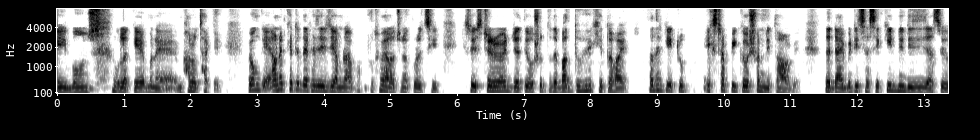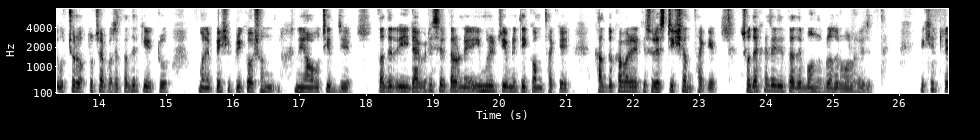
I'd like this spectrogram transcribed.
এই বোনসগুলোকে মানে ভালো থাকে। এবং অনেক ক্ষেত্রে দেখা যায় যে আমরা প্রথমে আলোচনা করেছি, কিছু স্টেরয়েড জাতীয় ওষুধ তাদের বাধ্য হয়ে খেতে হয়, তাদেরকে একটু এক্সট্রা প্রিকশন নিতে হবে। ডায়াবেটিস আছে কিডনি ডিজিজ আছে, উচ্চ রক্তচাপ আছে, তাদেরকে একটু মানে বেশি প্রিকশন নেওয়া উচিত যে, তাদের এই ডায়াবেটিসের কারণে ইমিউনিটি এমনিতেই কম থাকে, খাদ্য খাবারের কিছু রেস্ট্রিকশন থাকে। সো দেখা যায় যে তাদের বন্ধগুলো দুর্বল হয়ে যেতে থাকে। এক্ষেত্রে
